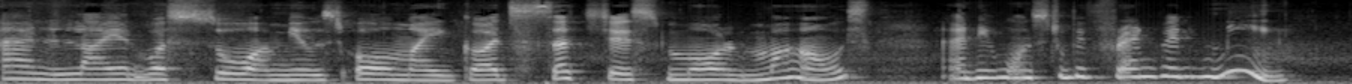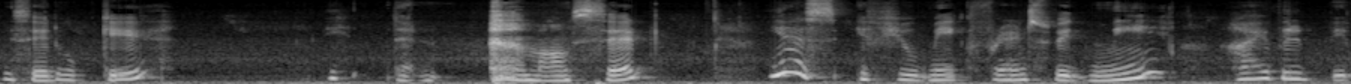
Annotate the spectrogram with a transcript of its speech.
And Lion was so amused. Oh my God, such a small mouse, and he wants to be friend with me. He said, Okay. Then Mouse said, Yes, if you make friends with me, I will be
